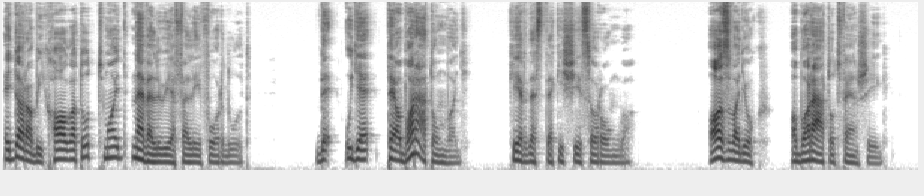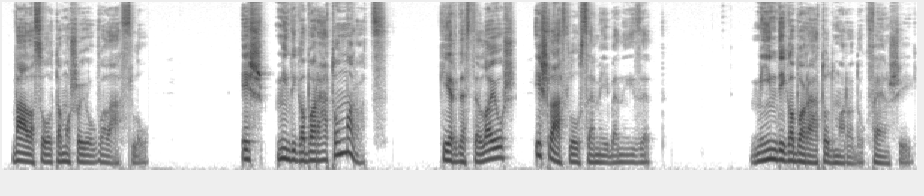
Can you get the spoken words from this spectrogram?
Egy darabig hallgatott, majd nevelője felé fordult. – De ugye te a barátom vagy? – kérdezte kissé szorongva. – Az vagyok, a barátod fenség – válaszolta mosolyogva László. – És mindig a barátom maradsz? – kérdezte Lajos, és László szemébe nézett. Mindig a barátod maradok, fenség.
